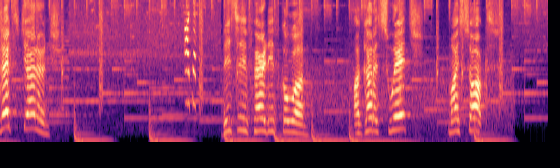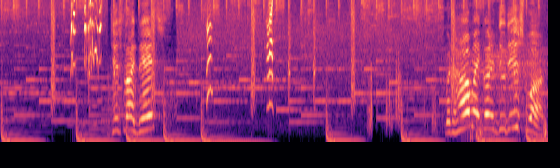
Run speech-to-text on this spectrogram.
Next challenge. This is a very difficult one. I gotta switch my socks. Just like this. But how am I gonna do this one?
